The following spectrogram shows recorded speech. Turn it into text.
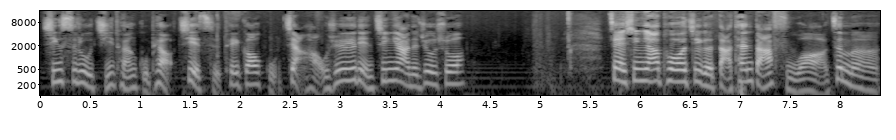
新丝路集团股票，借此推高股价。哈，我觉得有点惊讶的，就是说，在新加坡这个打贪打腐啊，这么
